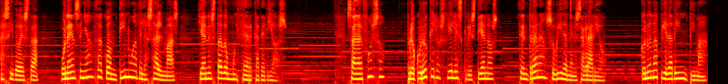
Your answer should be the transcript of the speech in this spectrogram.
Ha sido esta una enseñanza continua de las almas que han estado muy cerca de Dios. San Alfonso procuró que los fieles cristianos centraran su vida en el sagrario, con una piedad íntima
